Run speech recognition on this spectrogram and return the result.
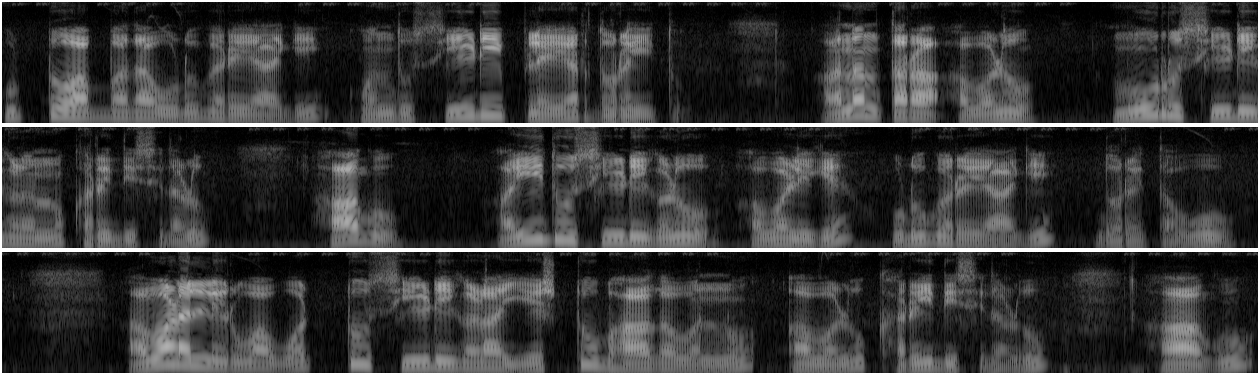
ಹುಟ್ಟುಹಬ್ಬದ ಉಡುಗೊರೆಯಾಗಿ ಒಂದು ಸಿ ಡಿ ಪ್ಲೇಯರ್ ದೊರೆಯಿತು. ಅನಂತರ ಅವಳು ಮೂರು ಸಿ ಡಿಗಳನ್ನು ಖರೀದಿಸಿದಳು ಹಾಗೂ ಐದು ಸಿ ಡಿಗಳು ಅವಳಿಗೆ ಉಡುಗೊರೆಯಾಗಿ ದೊರೆತವು. ಅವಳಲ್ಲಿರುವ ಒಟ್ಟು ಸಿ ಡಿಗಳ ಎಷ್ಟು ಭಾಗವನ್ನು ಅವಳು ಖರೀದಿಸಿದಳು ಹಾಗೂ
